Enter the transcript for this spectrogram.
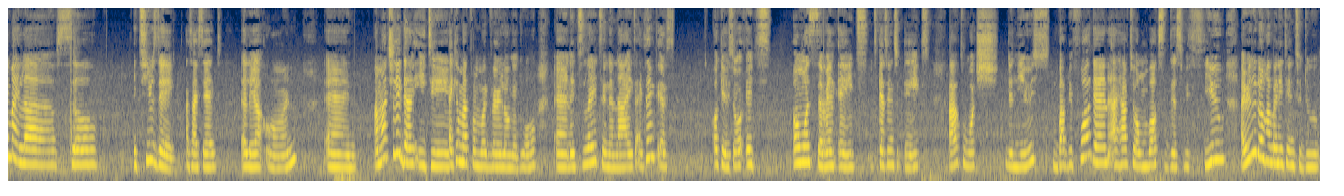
my love. So it's Tuesday, as I said earlier on, and I'm actually done eating. I came back from work very long ago, and it's late in the night. I think it's okay. So it's almost seven, eight. It's getting to eight. I have to watch the news, but before then, I have to unbox this with you. I really don't have anything to do,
